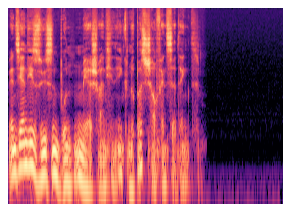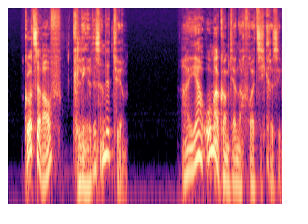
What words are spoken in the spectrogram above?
wenn sie an die süßen, bunten Meerschweinchen in Knuppers Schaufenster denkt. Kurz darauf klingelt es an der Tür. Ah ja, Oma kommt ja noch, freut sich Chrissy.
